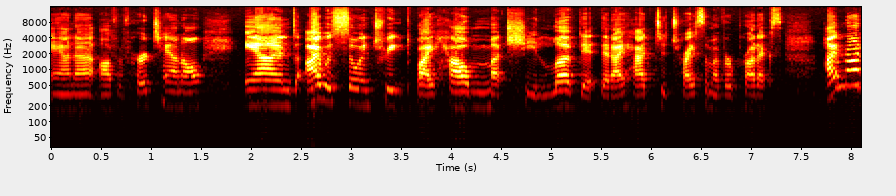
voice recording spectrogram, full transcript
Anna off of her channel and I was so intrigued by how much she loved it that I had to try some of her products. I'm not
